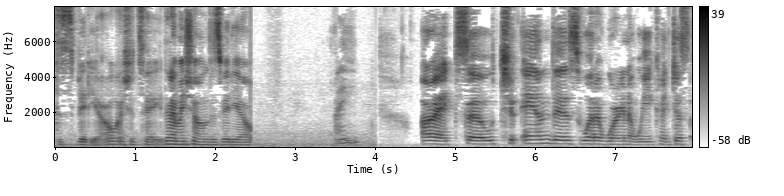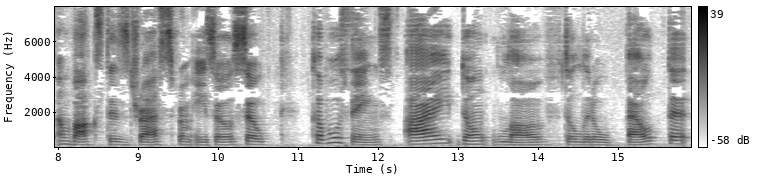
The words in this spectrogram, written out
this video, I should say, that I may show in this video. Bye. All right, so to end this what I wore in a week, I just unboxed this dress from ASOS. So couple of things. I don't love the little belt that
